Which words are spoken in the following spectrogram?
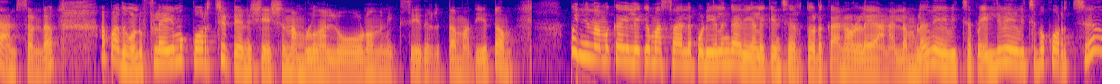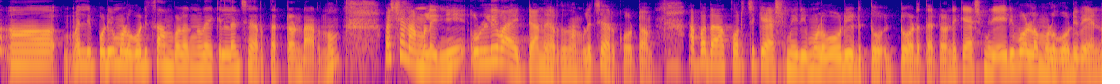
ചാൻസ് ഉണ്ട്. അപ്പോൾ അതുകൊണ്ട് ഫ്ലെയിം കുറച്ചിട്ടതിന് ശേഷം നമ്മൾ നല്ലോണം ഒന്ന് മിക്സ് ചെയ്തെടുത്താൽ മതി കേട്ടോ. അപ്പോൾ ഇനി നമുക്ക് അതിലേക്ക് മസാലപ്പൊടികളും കാര്യങ്ങളൊക്കെയും ചേർത്ത് കൊടുക്കാനുള്ളതാണല്ലോ നമ്മൾ വേവിച്ചപ്പോൾ എല്ല് വേവിച്ചപ്പോൾ കുറച്ച് മല്ലിപ്പൊടി മുളക് പൊടി സംഭവങ്ങളൊക്കെ എല്ലാം ചേർത്തിട്ടുണ്ടായിരുന്നു. പക്ഷേ നമ്മൾ ഇനി ഉള്ളി വയറ്റാൻ നേരത്ത് നമ്മൾ ചേർക്കും കേട്ടോ അപ്പോൾ അതാ കുറച്ച് കാശ്മീരി മുളക് പൊടി എടുത്തു ഇട്ട് കൊടുത്തിട്ടുണ്ട്. കാശ്മീരി എരിവുള്ള മുളക് പൊടി വേണ്ട.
